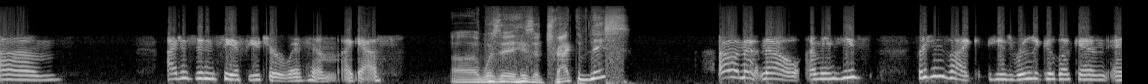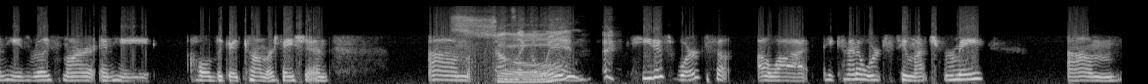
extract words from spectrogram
Um, I just didn't see a future with him. I guess. Uh, was it his attractiveness? Oh no, no. I mean, he's Christian's like he's really good looking and he's really smart and he holds a good conversation. Um, Sounds like a win. he just works a, a lot. He kind of works too much for me. Um,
